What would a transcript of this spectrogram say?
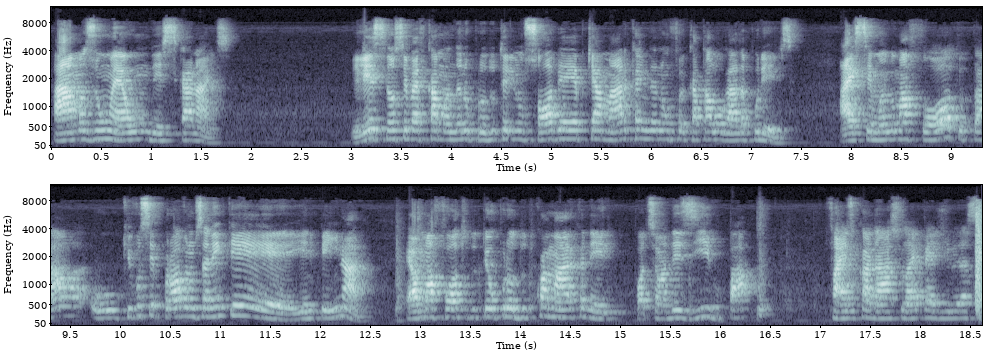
A Amazon é um desses canais. Beleza? Senão você vai ficar mandando o produto, ele não sobe, aí é porque a marca ainda não foi catalogada por eles. Aí você manda uma foto tal, o que você prova não precisa nem ter INPI, nada. É uma foto do teu produto com a marca nele. Pode ser um adesivo, papo. Faz o cadastro lá e pede liberação.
